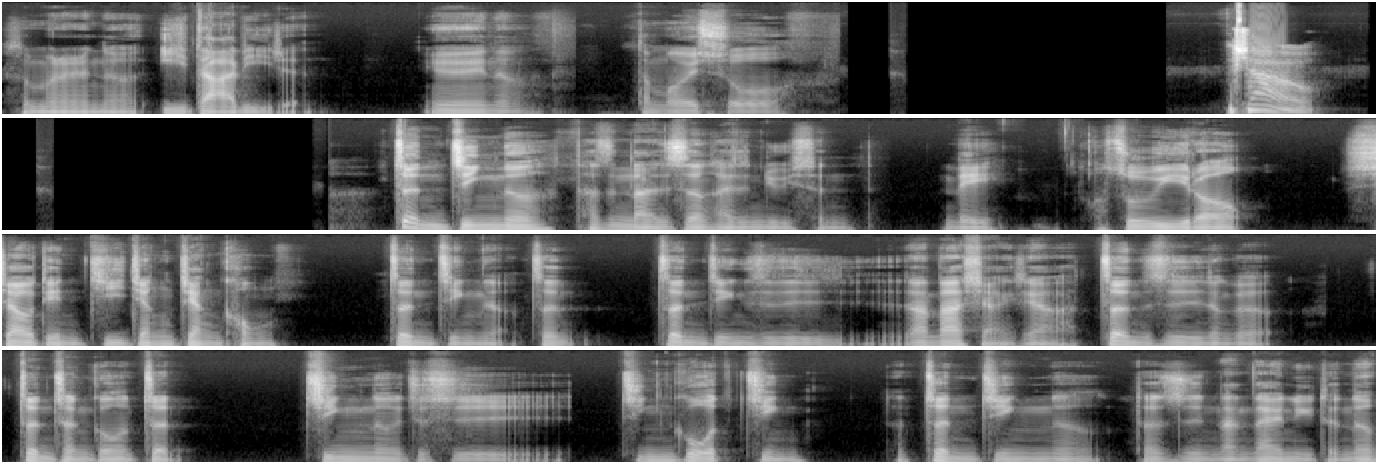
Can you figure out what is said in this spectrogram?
什么人呢？意大利人，因为呢他们会说。Ciao，震惊呢？他是男生还是女生？嘞，注意喽，笑点即将降空。震惊啊，震震惊是让大家想一下，震是那个郑成功的震，惊呢就是经过的经。那震惊呢？它是男的还是女的呢？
